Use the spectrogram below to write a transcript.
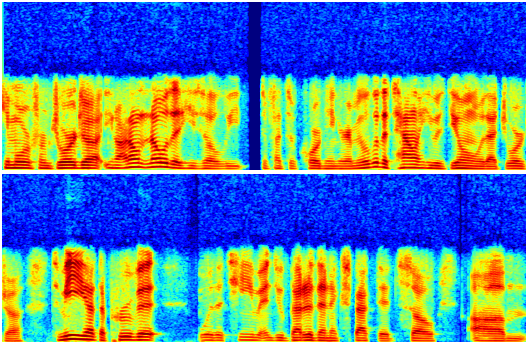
came over from Georgia. You know, I don't know that he's an elite defensive coordinator. I mean, look at the talent he was dealing with at Georgia. To me, you have to prove it with a team and do better than expected. So, um,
